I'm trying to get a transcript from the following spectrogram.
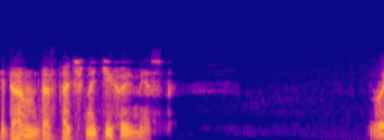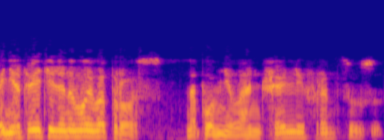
и там достаточно тихое место. Вы не ответили на мой вопрос, напомнил Анчелли французу.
